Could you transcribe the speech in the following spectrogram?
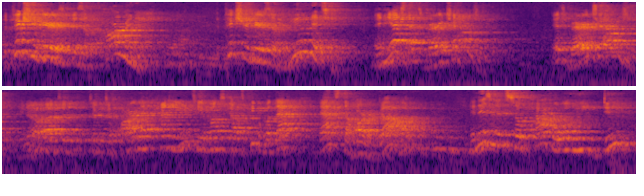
The picture here is, is of harmony. The picture here is of unity. And yes, that's very challenging. It's very challenging, you know, uh, to, to, to find that kind of unity amongst God's people. But that that's the heart of God. And isn't it so powerful when we do?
